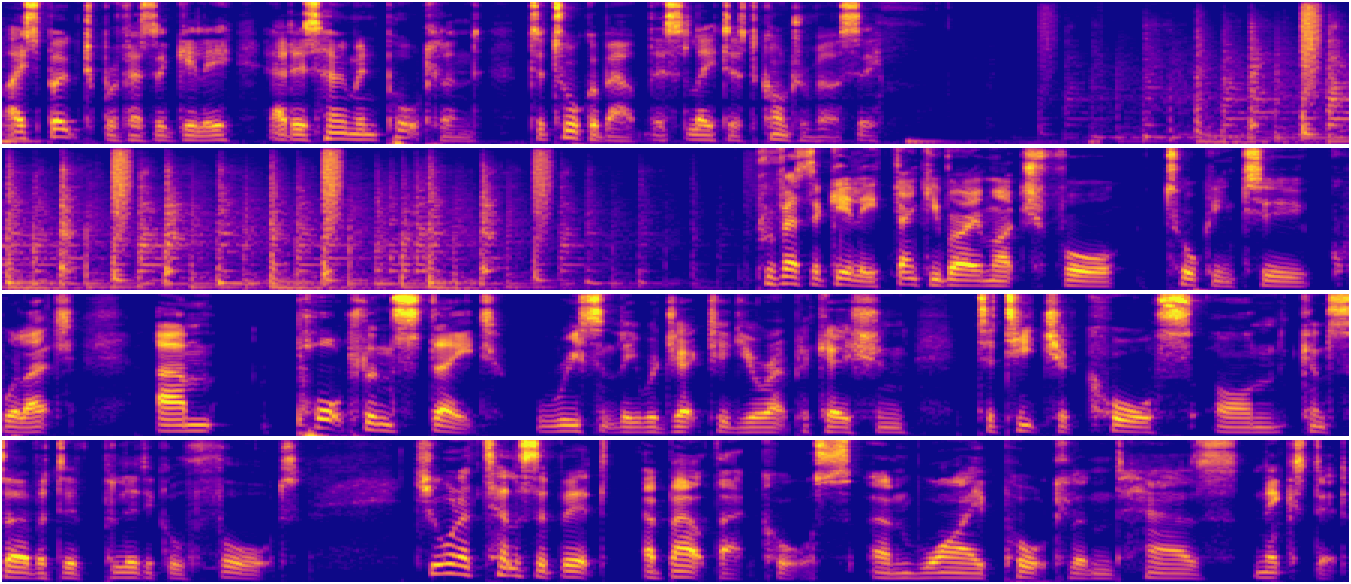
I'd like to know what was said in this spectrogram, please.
I spoke to Professor Gilley at his home in Portland to talk about this latest controversy. Professor Gilley, thank you very much for talking to Quillette. Um, Portland State recently rejected your application to teach a course on conservative political thought. Do you want to tell us a bit about that course and why Portland has nixed it?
